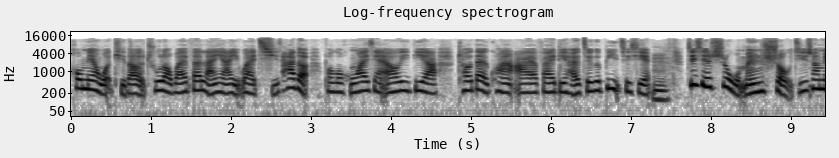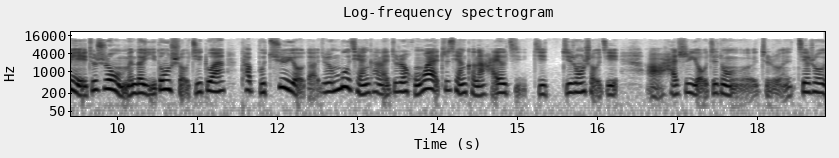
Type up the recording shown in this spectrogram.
后面我提到的，除了 WiFi、蓝牙以外，其他的包括红外线 LED 啊、超带宽 RFID 还有 ZigBee 这些，嗯，这些是我们手机上面，也就是说我们的移动手机端它不具有的。就是目前看来，就是红外之前可能还有几几几种手机啊，还是有这种呃这种接收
